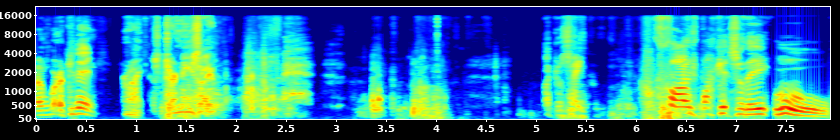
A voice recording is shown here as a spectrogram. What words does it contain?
and work it in. Right, let's turn these out. Like I say, five buckets of the, ooh,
